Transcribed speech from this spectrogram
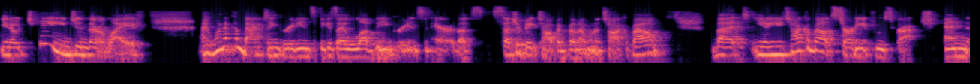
you know change in their life. I want to come back to ingredients because i love the ingredients in AIIR. That's such a big topic that i want to talk about. But you know you talk about starting it from scratch and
